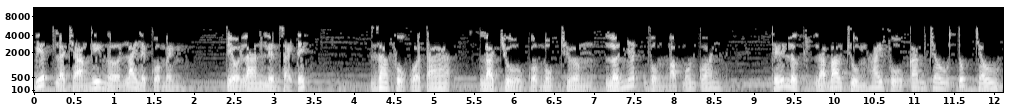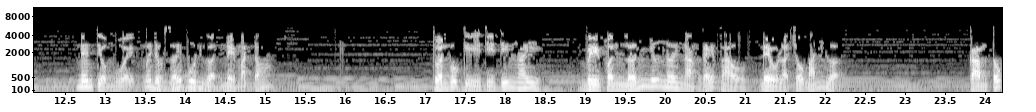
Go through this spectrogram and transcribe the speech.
Biết là chàng nghi ngờ lai lịch của mình, Tiểu Lan liền giải thích. Gia phủ của ta là chủ của mục trường lớn nhất vùng Ngọc Môn Quan, thế lực là bao trùm hai phủ Cam Châu, Túc Châu, nên tiểu muội mới được giới buôn ngượn nể mặt đó. Tuần Vũ Kỳ thì tin ngay, vì phần lớn những nơi nàng ghé vào đều là chỗ bán ngựa. Cam Túc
